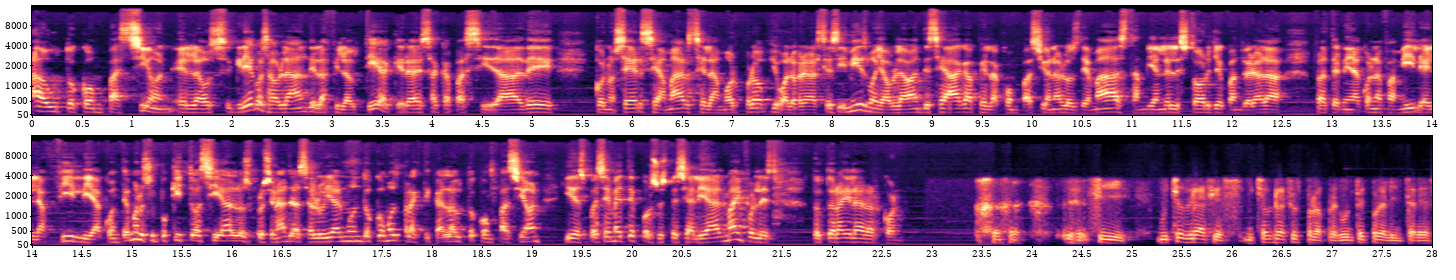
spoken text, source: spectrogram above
autocompasión? Eh, los griegos hablaban de la filautía, que era esa capacidad de conocerse, amarse, el amor propio, valorarse a sí mismo, y hablaban de ese ágape, la compasión a los demás, también el estorje cuando era la fraternidad con la familia y la filia. Contémonos un poquito así a los profesionales de la salud y al mundo cómo practicar la autocompasión y después se mete por su especialidad el mindfulness. Doctor Ariel Alarcón. Sí, muchas gracias, muchas gracias por la pregunta y por el interés.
